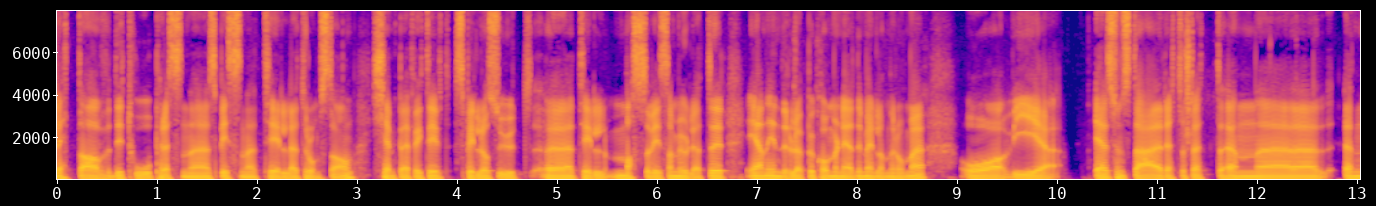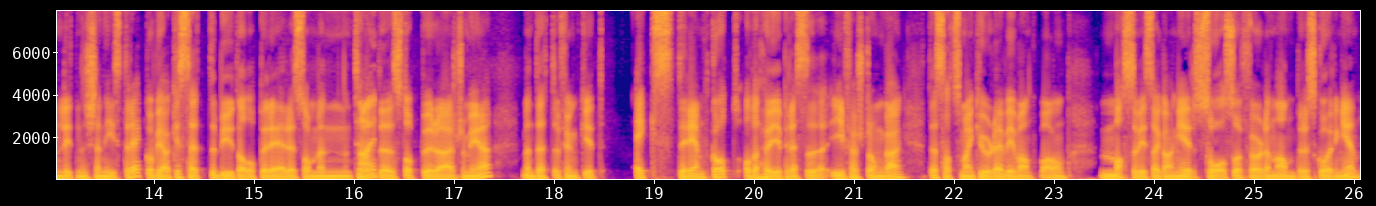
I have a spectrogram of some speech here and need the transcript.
lett av de to pressende spissene til Tromsdalen. Kjempeeffektivt. Spiller oss ut eh, til massevis av muligheter. En indreløper kommer ned i mellomrommet, og vi jeg syns det er rett og slett en, eh, en liten genistrek. Og vi har ikke sett Bydal operere som en tredje stopper er så mye, men dette funket ekstremt godt, og det høye presset i første omgang det satt som en kule. Vi vant ballen massevis av ganger, så også før den andre skåringen.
